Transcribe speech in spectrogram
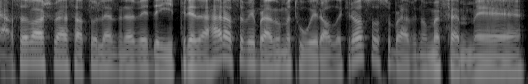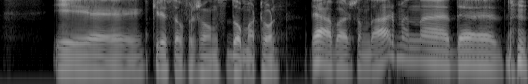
Ja, så det var som jeg sa til Lennre, vi driter i det her. Altså, vi ble nummer to i rallycross, og så ble vi nummer fem i i Christoffersons dommertårn. Det er bare sånn det er, men eh, det,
